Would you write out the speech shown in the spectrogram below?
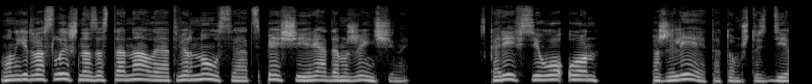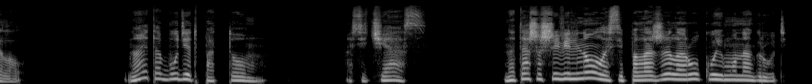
Он едва слышно застонал и отвернулся от спящей рядом женщины. Скорее всего, он пожалеет о том, что сделал. Но это будет потом. А сейчас... Наташа шевельнулась и положила руку ему на грудь.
